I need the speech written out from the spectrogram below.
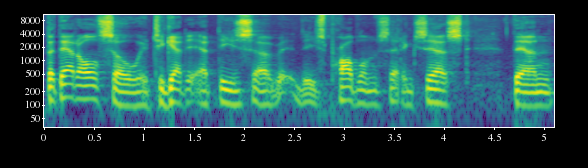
But that also, uh, to get at these, uh, these problems that exist, then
